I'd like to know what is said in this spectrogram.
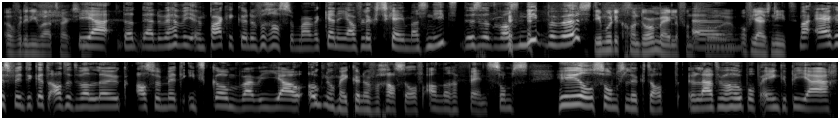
Over de nieuwe attractie. ja, dat, ja, we hebben je een paar keer kunnen verrassen, maar we kennen jouw vluchtschema's niet. Dus dat was niet bewust. Die moet ik gewoon doormailen van tevoren. Ehm, of juist niet. Maar ergens vind ik het altijd wel leuk als we met iets komen waar we jou ook nog mee kunnen verrassen of andere fans. Soms, heel soms lukt dat. Laten we hopen op één keer per jaar.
